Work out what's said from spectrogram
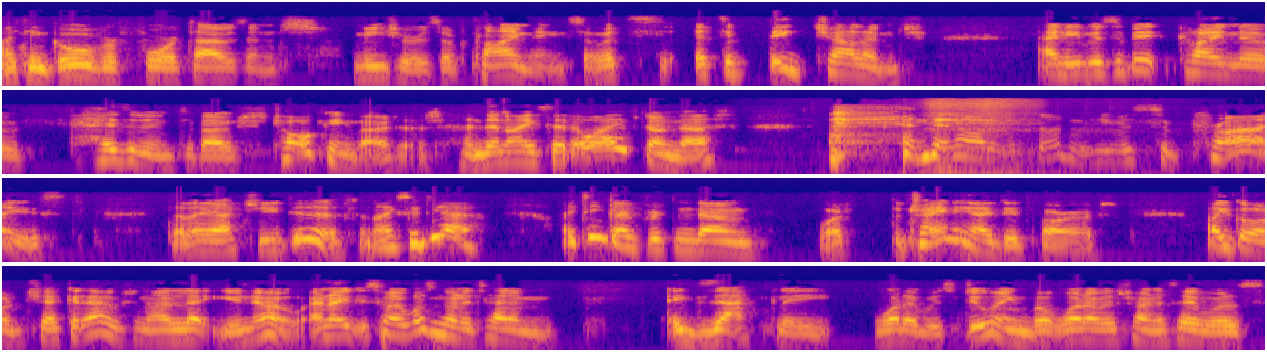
I think over 4,000 meters of climbing. So it's it's a big challenge. And he was a bit kind of hesitant about talking about it. And then I said, "Oh, I've done that." and then all of a sudden he was surprised that I actually did it. And I said, Yeah, I think I've written down what the training I did for it. I'll go and check it out and I'll let you know. And I so I wasn't going to tell him exactly what I was doing, but what I was trying to say was,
